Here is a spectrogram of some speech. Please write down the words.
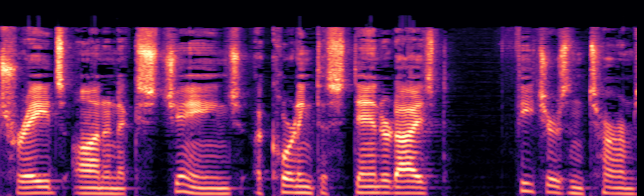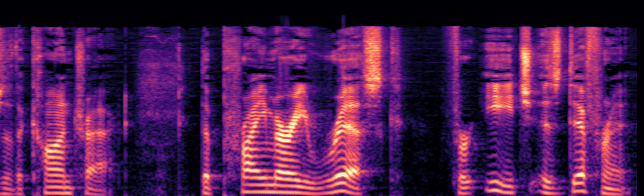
trades on an exchange according to standardized features and terms of the contract. The primary risk for each is different.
